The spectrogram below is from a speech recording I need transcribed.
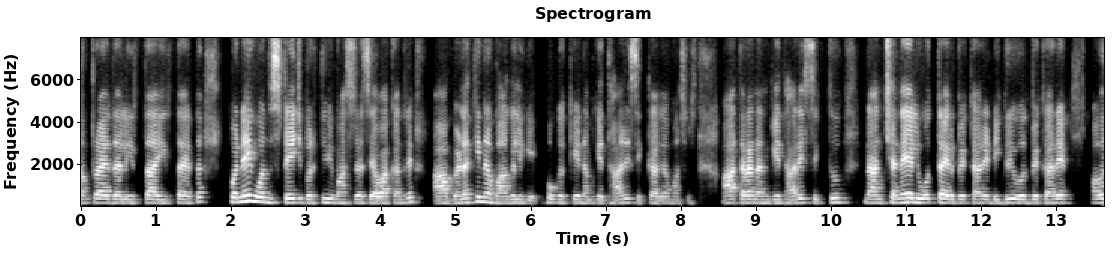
ಸಂಪ್ರದಾಯದಲ್ಲಿ ಇರ್ತಾ ಇರ್ತಾ ಇರ್ತಾ ಕೊನೆಗೆ ಒಂದು ಸ್ಟೇಜ್ ಬರ್ತೀವಿ ಮಾಸ್ಟರ್ಸ್ ಯಾವಾಗಂದ್ರೆ ಆ ಬೆಳಕಿನ ಬಾಗಿಲಿಗೆ ಹೋಗಕ್ಕೆ ನಮ್ಗೆ ದಾರಿ ಸಿಕ್ಕಾಗ ಮಾಸ್ಟರ್ಸ್. ಆ ತರ ನನ್ಗೆ ದಾರಿ ಸಿಕ್ತು. ನಾನ್ ಚೆನ್ನೈಯಲ್ಲಿ ಓದ್ತಾ ಇರ್ಬೇಕಾದ್ರೆ ಡಿಗ್ರಿ ಓದ್ಬೇಕಾದ್ರೆ ಅವ್ರ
